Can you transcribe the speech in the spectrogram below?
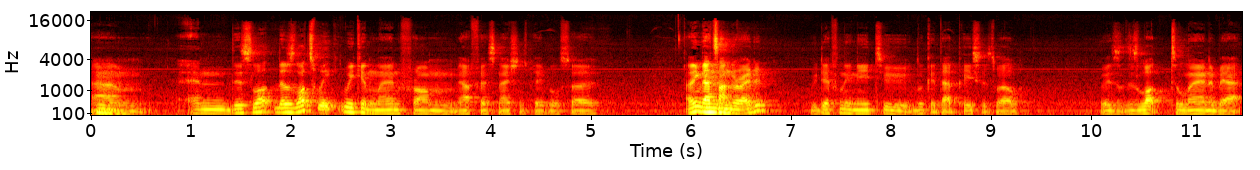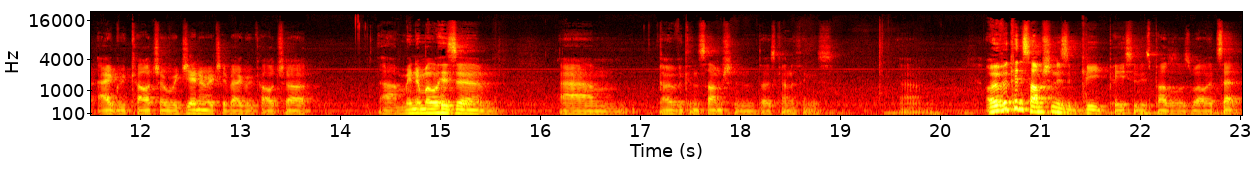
Um, And there's lot, there's lots we we can learn from our First Nations people. So I think that's Mm. underrated. We definitely need to look at that piece as well. There's, there's a lot to learn about agriculture, regenerative agriculture, uh, minimalism, um, overconsumption, those kind of things. Um, overconsumption is a big piece of this puzzle as well. It's that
